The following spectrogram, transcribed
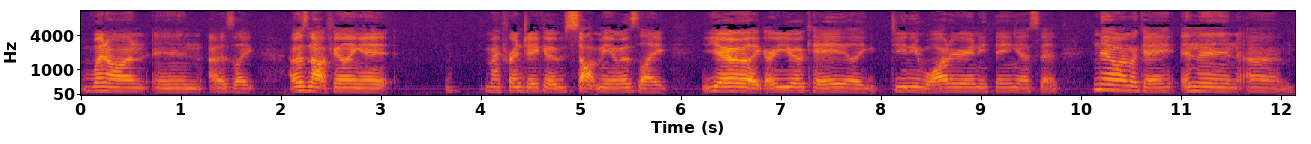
went on and I was like I was not feeling it. My friend Jacob stopped me and was like, "Yo, like are you okay? Like do you need water or anything?" I said, "No, I'm okay." And then um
